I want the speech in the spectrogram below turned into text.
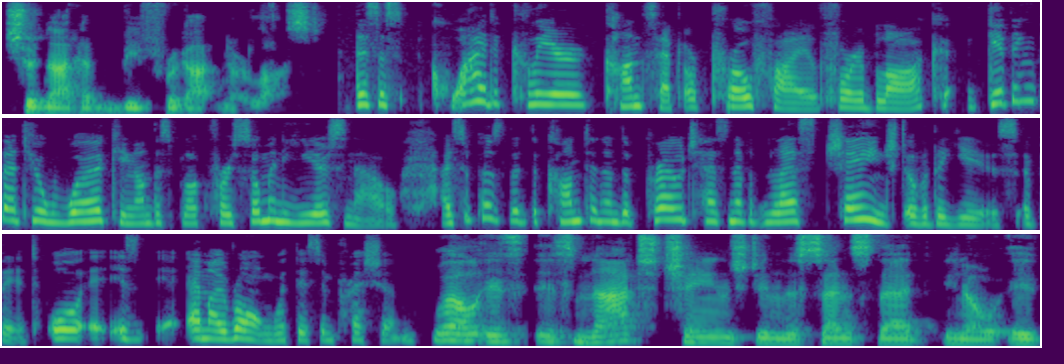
should not have be forgotten or lost. This is quite a clear concept or profile for a blog. Given that you're working on this blog for so many years now, I suppose that the content and approach has nevertheless changed over the years a bit. Or is am I wrong with this impression? Well, it's it's not changed in the sense that you know it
